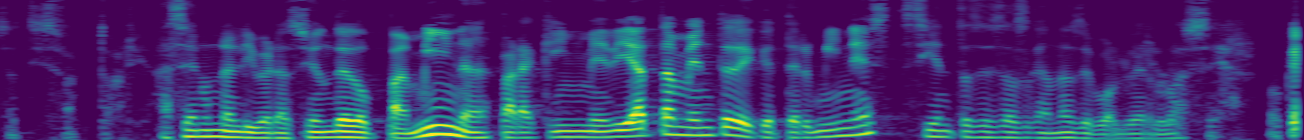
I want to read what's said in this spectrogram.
satisfactorio. Hacer una liberación de dopamina para que inmediatamente de que termines sientas esas ganas de volverlo a hacer. ¿Ok?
